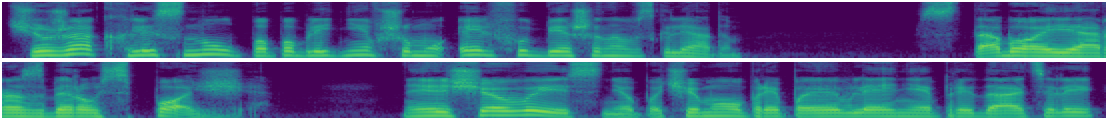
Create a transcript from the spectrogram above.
Чужак хлестнул по побледневшему эльфу бешеным взглядом. «С тобой я разберусь позже. Еще выясню, почему при появлении предателей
